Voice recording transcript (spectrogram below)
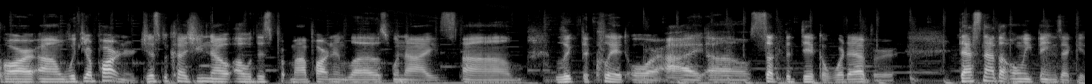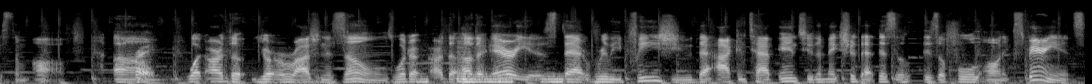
Or um, with your partner, just because you know, oh, this my partner loves when I um, lick the clit or I uh, suck the dick or whatever. That's not the only things that gets them off. Um, Right. What are the your erogenous zones? What are, are the other Mhm. areas that really please you that I can tap into to make sure that this is- is a full on experience?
